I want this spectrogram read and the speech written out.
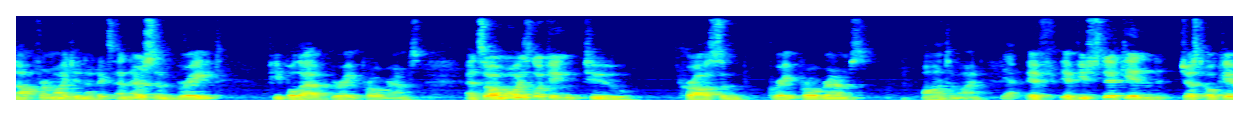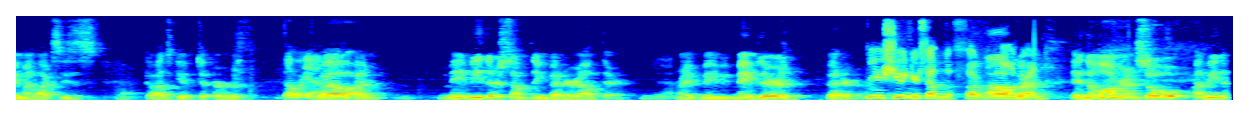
not from my genetics. And there's some great people that have great programs. And so I'm always looking to cross some great programs onto mine. Yeah. If if you stick in just okay, my Lexi's God's gift to Earth. Oh yeah. Well, I maybe there's something better out there, yeah. right? Maybe maybe there is better. You're shooting yourself in the foot in the Oh, long run. in the long run. So I mean,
